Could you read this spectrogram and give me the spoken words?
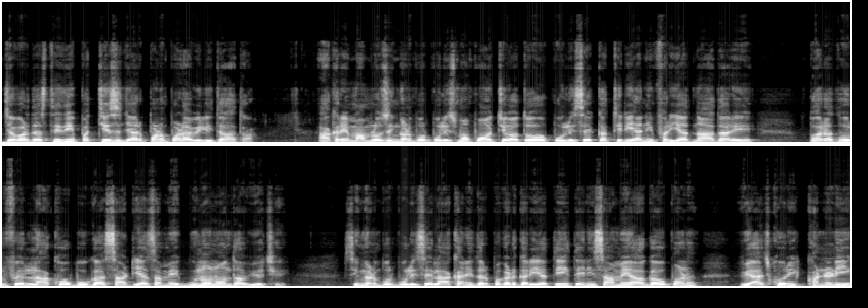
જબરદસ્તીથી પચીસ હજાર પણ પડાવી લીધા હતા. આખરે મામલો સિંગણપુર પોલીસમાં પહોંચ્યો હતો. પોલીસે કથિરિયાની ફરિયાદના આધારે ભરત ઉર્ફે લાખો બોગા સાટિયા સામે ગુનો નોંધાવ્યો છે. સિંગણપુર પોલીસે લાખાની ધરપકડ કરી હતી. તેની સામે અગાઉ પણ વ્યાજખોરી, ખંડણી,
